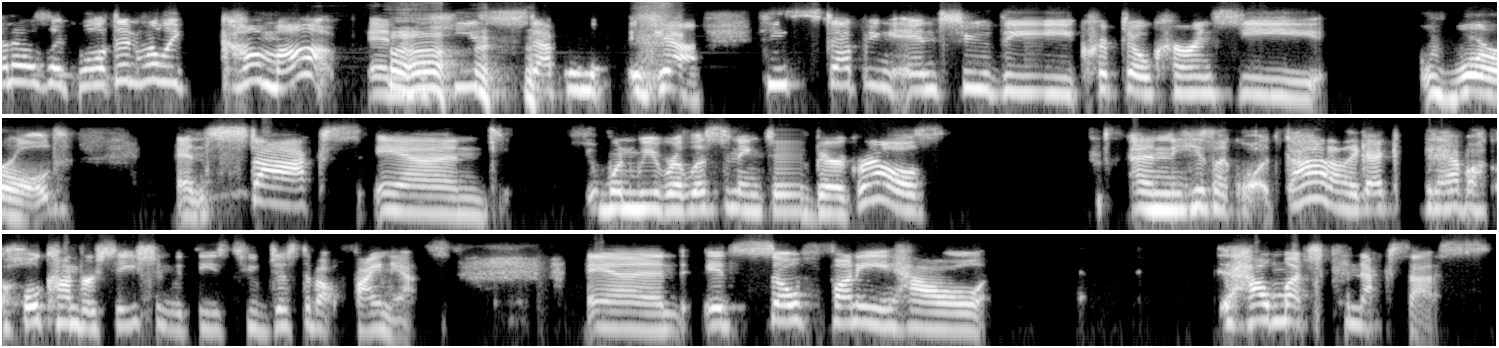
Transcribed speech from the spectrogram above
And I was like, well, it didn't really come up. And he's stepping, yeah, he's stepping into the cryptocurrency world and stocks. And when we were listening to Bear Grillz, and he's like, well, God, like I could have a whole conversation with these two just about finance. And it's so funny how how much connects us,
